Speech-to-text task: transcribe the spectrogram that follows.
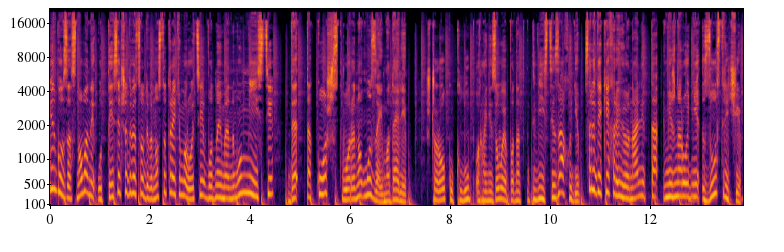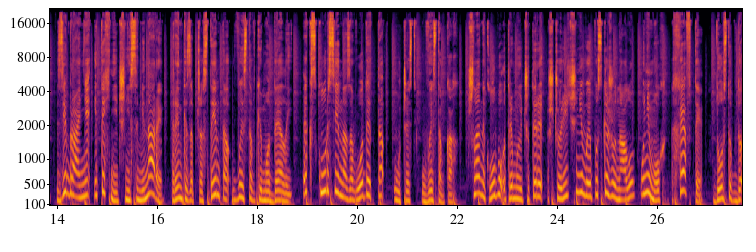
Він був заснований у 1993 році в одноіменному місті, де також створено музей моделі. Щороку клуб організовує понад 200 заходів, серед яких регіональні та міжнародні зустрічі, зібрання і технічні семінари, ринки запчастин та виставки моделей, екскурсії на заводи та участь у виставках. Члени клубу отримують чотири щорічні випуски журналу Унімог Хефти, доступ до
